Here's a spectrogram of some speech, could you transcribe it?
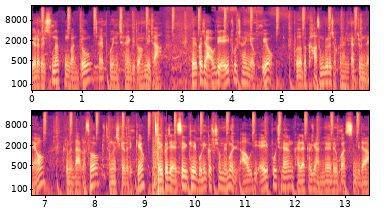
여러 가지 수납 공간도 잘 보이는 차량이기도 합니다. 여기까지 아우디 A4 차량이었고요. 보다 더 가성비로 접근하기 딱 좋네요. 그러면 나가서 정리시켜 드릴게요. 여기까지 SNK 모니카 추천 매물 아우디 A4 차량 간략하게 안내해 드리고 왔습니다.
